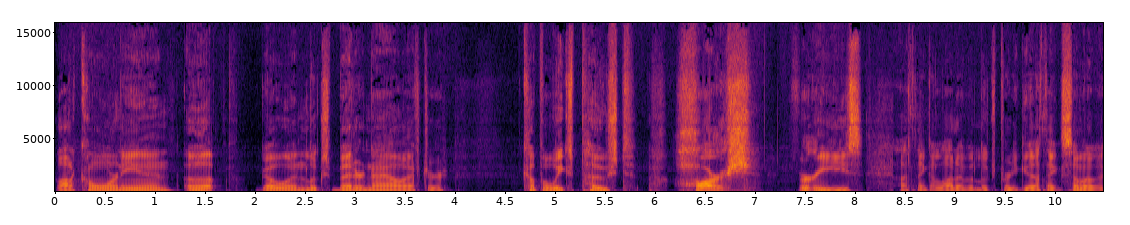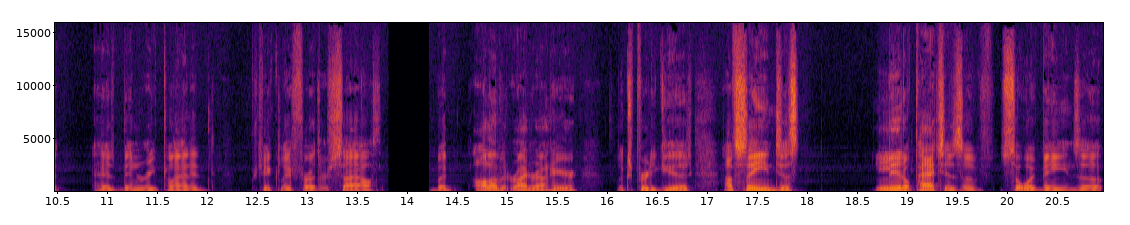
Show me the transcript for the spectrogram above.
A lot of corn in, up, going. Looks better now after a couple weeks post harsh freeze. I think a lot of it looks pretty good. I think some of it has been replanted, particularly further south, but all of it right around here looks pretty good. I've seen just little patches of soybeans up.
